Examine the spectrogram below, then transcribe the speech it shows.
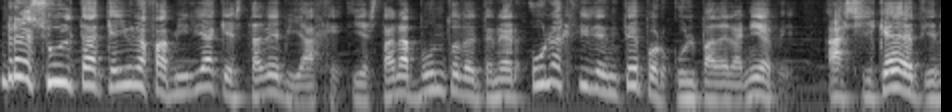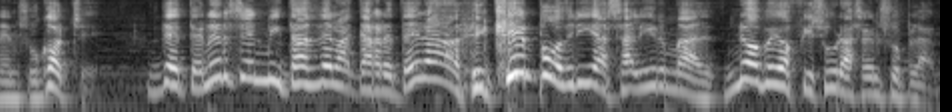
Resulta que hay una familia que está de viaje y están a punto de tener un accidente por culpa de la nieve, así que detienen su coche. ¿Detenerse en mitad de la carretera? ¿Qué podría salir mal? No veo fisuras en su plan.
